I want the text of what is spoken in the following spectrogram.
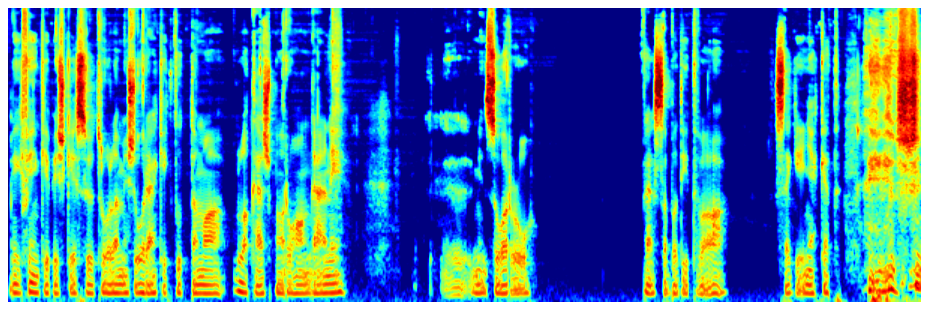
még fénykép is készült rólam, és órákig tudtam a lakásban rohangálni, mint Zorro, felszabadítva a szegényeket. És,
